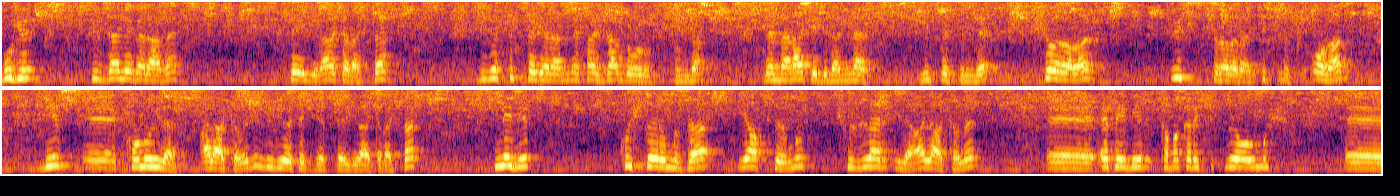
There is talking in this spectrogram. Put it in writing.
Bugün sizlerle beraber sevgili arkadaşlar bize sıkça gelen mesajlar doğrultusunda ve merak edilenler listesinde şu aralar üst sıralara çıkmış olan bir e, konuyla alakalı bir video çekeceğiz sevgili arkadaşlar. Nedir? Kuşlarımıza yaptığımız türler ile alakalı e, epey bir kafa karışıklığı olmuş. E,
